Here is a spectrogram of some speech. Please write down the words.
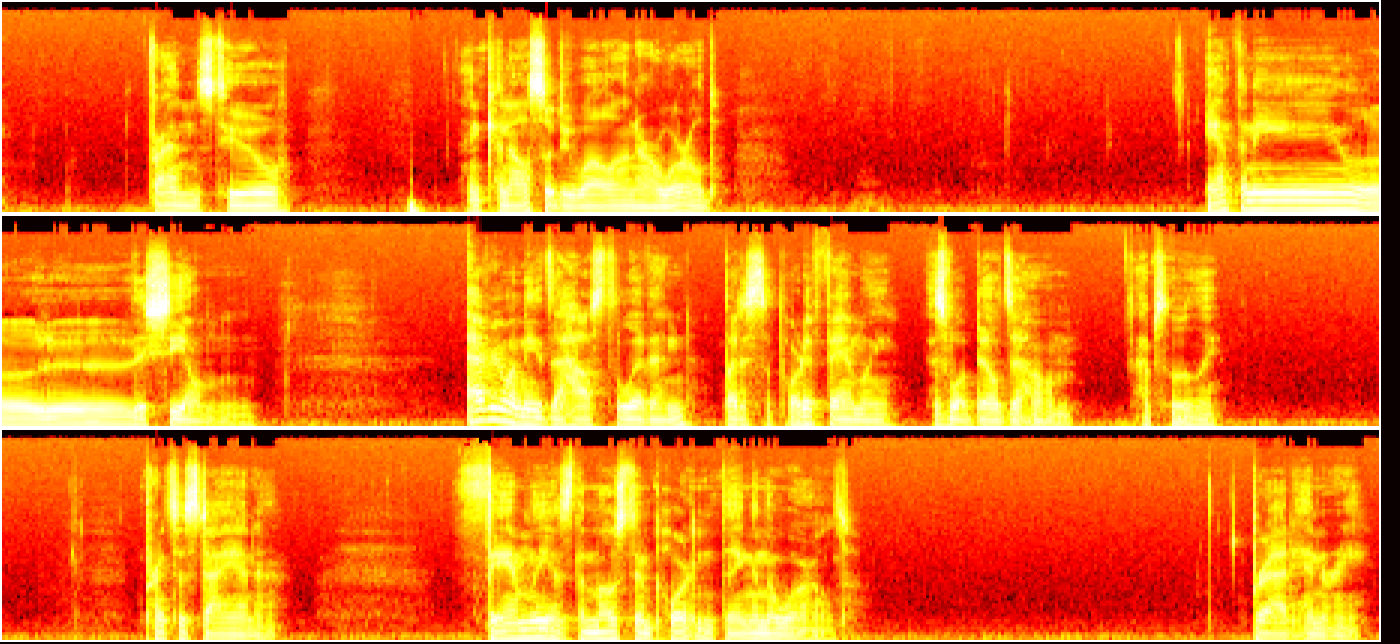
friends too, and can also do well in our world. Anthony Liccione. Everyone needs a house to live in, but a supportive family is what builds a home. Absolutely. Princess Diana. Family is the most important thing in the world. Brad Henry.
